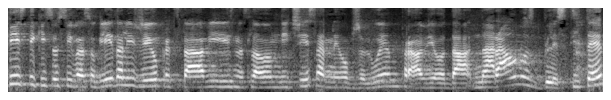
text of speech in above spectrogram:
Tisti, ki so si vas ogledali že v predstavi z naslovom Ničesar ne obžalujem, pravijo, da naravnost blestite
